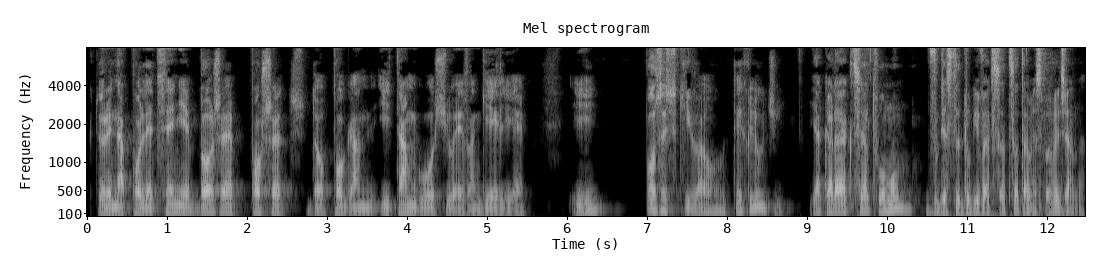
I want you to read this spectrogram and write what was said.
który na polecenie Boże poszedł do pogan i tam głosił Ewangelię i pozyskiwał tych ludzi. Jaka reakcja tłumu? 22 werset, co tam jest powiedziane?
